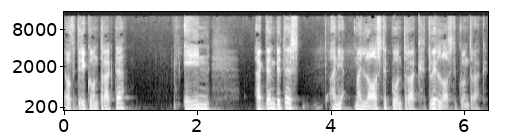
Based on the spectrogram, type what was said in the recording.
of 3 kontrakte. En ek dink dit is aan die, my laaste kontrak, tweede laaste kontrak.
